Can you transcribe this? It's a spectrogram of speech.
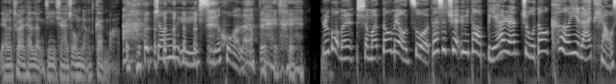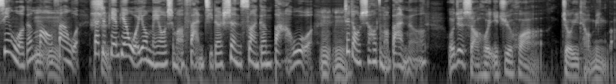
两个人突然才冷静一下，还说我们两个干嘛？啊，终于熄火了。对 对，如果我们什么都没有做，但是却遇到别人主动刻意来挑衅我跟冒犯我，但是是偏偏我又没有什么反击的胜算跟把握，嗯嗯，这种时候怎么办呢？我觉得少回一句话救一条命吧。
